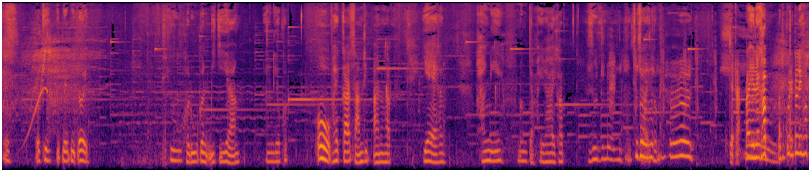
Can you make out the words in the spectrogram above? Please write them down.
เอ้ยโอเคปิดเลยปิดเลยดูขอดูกันมีกี่อย่างอย่างเดียวครับ โอ้ไพ่การ์ดสามสิบอันครับ แย่ครับ ครั้งนี้ต้องจับให้ได้ครับ สุดยอดสุดยอดครับเฮ้ยจัดไปเลยครับไปดูกันเลยครับ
